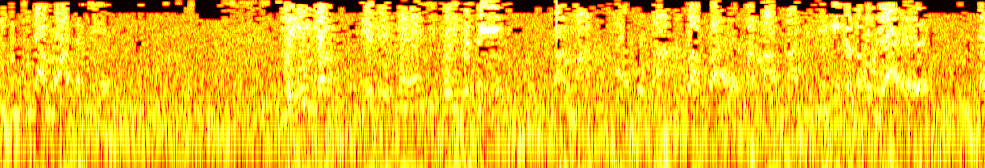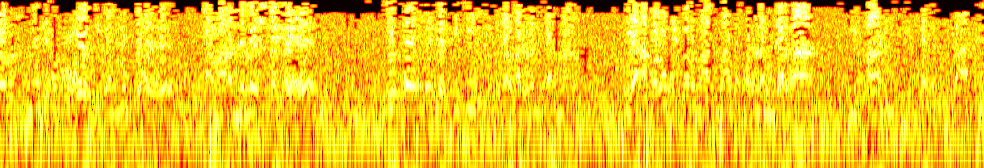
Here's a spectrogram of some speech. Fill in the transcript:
कि बुद्धि काम वहाँ करती है। लेकिन जब ये देखते हैं कि कोई व्यक्ति परमात्मा को प्राप्त हुआ हुआ है, परमात्मा की एकीकृत हो गया है, और उसमें जो वो जीवन मुक्त है, परमानंद में स्थित है तो ऐसे व्यक्ति की स्थिति का वर्णन करना या अपरोक्ष परमात्मा का वर्णन करना, ये की सही बात है।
